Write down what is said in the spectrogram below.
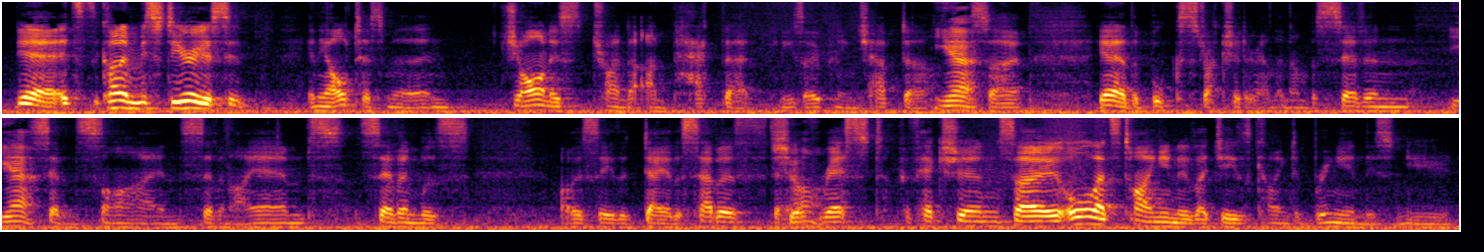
yeah, it's kind of mysterious in, in the Old Testament, and John is trying to unpack that in his opening chapter. Yeah. So, yeah, the book's structured around the number seven. Yeah. Seven signs, seven I ams. Seven was obviously the day of the Sabbath, day Sure. of rest, perfection. So all that's tying into like Jesus coming to bring in this new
